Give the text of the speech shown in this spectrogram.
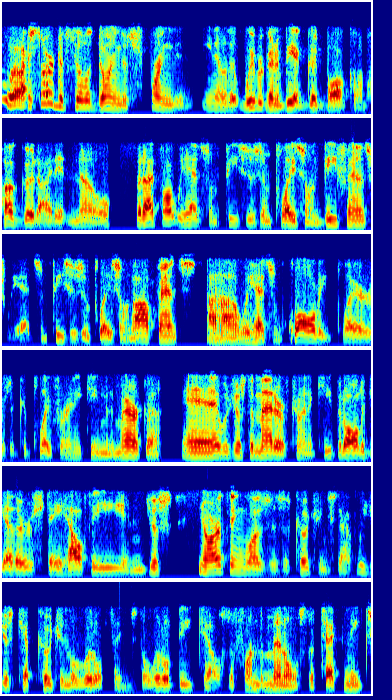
Well, I started to feel it during the spring. You know that we were going to be a good ball club. How good I didn't know, but I thought we had some pieces in place on defense. We had some pieces in place on offense. Uh, we had some quality players that could play for any team in America and it was just a matter of trying to keep it all together, stay healthy, and just you know our thing was as a coaching staff, we just kept coaching the little things, the little details, the fundamentals, the techniques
